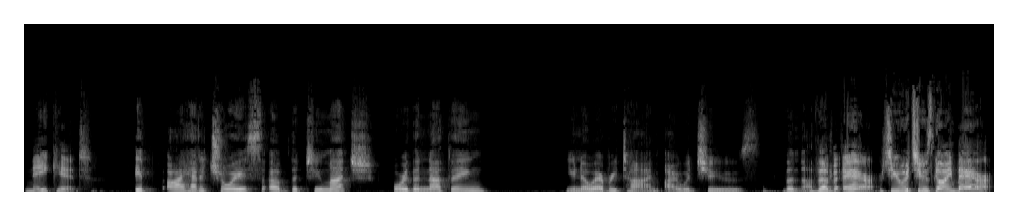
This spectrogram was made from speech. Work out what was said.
naked. If I had a choice of the too much or the nothing, you know, every time I would choose the nothing. The bear. She would choose going bare.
